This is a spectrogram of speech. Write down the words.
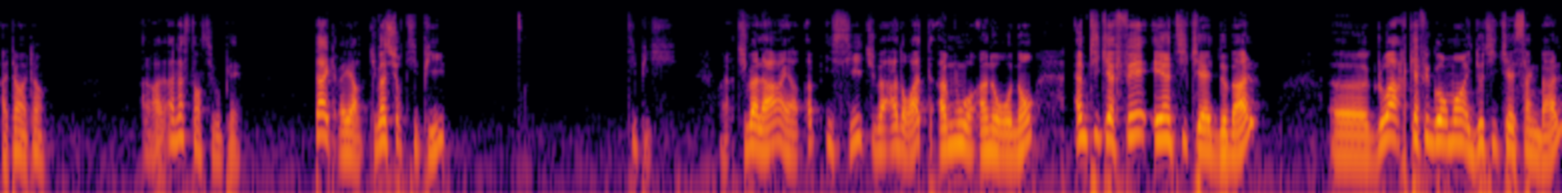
Attends, attends. Alors, un instant, s'il vous plaît. Tac, regarde, tu vas sur Tipeee. Tipeee tu vas là, et hop, ici, tu vas à droite, amour, 1 euro, non. Un petit café et un ticket, 2 balles. Euh, gloire, café gourmand et 2 tickets, 5 balles.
